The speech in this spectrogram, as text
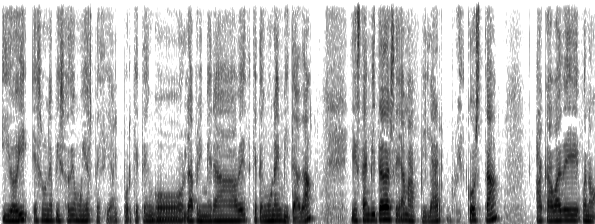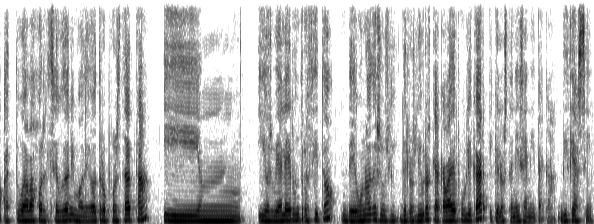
y hoy es un episodio muy especial porque tengo la primera vez que tengo una invitada y esta invitada se llama Pilar Ruiz Costa. Acaba de, bueno, actúa bajo el seudónimo de otro postdata y, mm, y, os voy a leer un trocito de uno de, sus, de los libros que acaba de publicar y que los tenéis en Itaca. Dice así,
